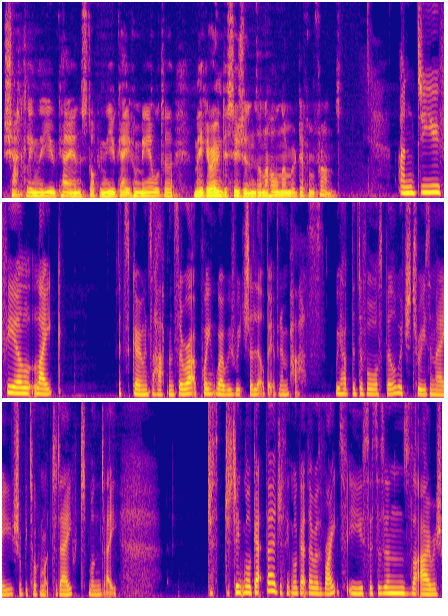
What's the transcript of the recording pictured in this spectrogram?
shackling the UK and stopping the UK from being able to make our own decisions on a whole number of different fronts. And do you feel like it's going to happen? So we're at a point where we've reached a little bit of an impasse. We have the divorce bill, which Theresa May should be talking about today, which is Monday do you, do you think we'll get there? Do you think we'll get there with rights for EU citizens, the Irish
